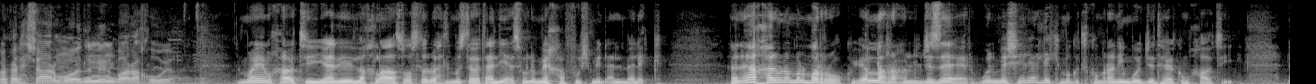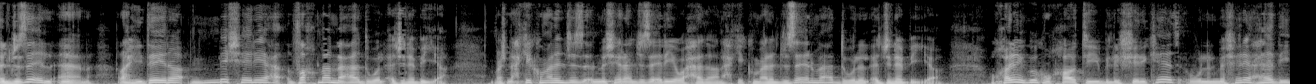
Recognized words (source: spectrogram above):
ما كنحشارمو هذا المنبر أخويا. المهم خاوتي يعني خلاص وصلوا لواحد المستوى تاع اليأس ولا ما يخافوش من الملك. أنا اخرون من المروك يلا نروحوا للجزائر. والمشاريع اللي كما قلت لكم راني موجدها لكم خاوتي الجزائر الآن راهي دايرة مشاريع ضخمة مع دول اجنبيه باش نحكي لكم على الجز... المشاريع الجزائرية وحدها نحكي لكم على الجزائر مع الدول الأجنبية. وخليني نقول لكم خاوتي باللي الشركات ولا المشاريع هذه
